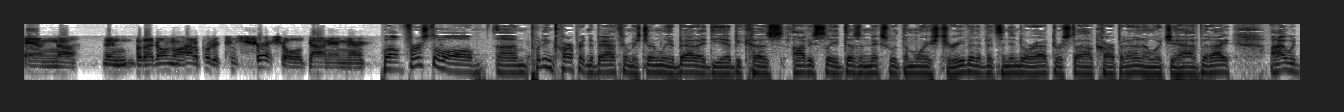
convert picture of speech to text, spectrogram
And uh, then, but I don't know how to put a threshold down in there. Well, first of all, um, putting carpet in the bathroom is generally a bad idea because obviously it doesn't mix with the moisture, even if it's an indoor outdoor style carpet. I don't know what you have, but I, I would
